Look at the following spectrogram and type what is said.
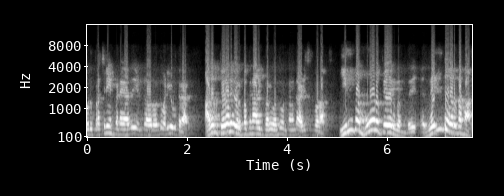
ஒரு பிரச்சனையும் கிடையாது என்று அவர் வந்து வலியுறுத்துறாரு. அதன் பிறகு ஒரு பத்து நாளைக்கு பிறகு வந்து ஒருத்தன் வந்து அடிச்சுட்டு போறார் இந்த மூணு பேர் வந்து ரெண்டு வருடமாக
